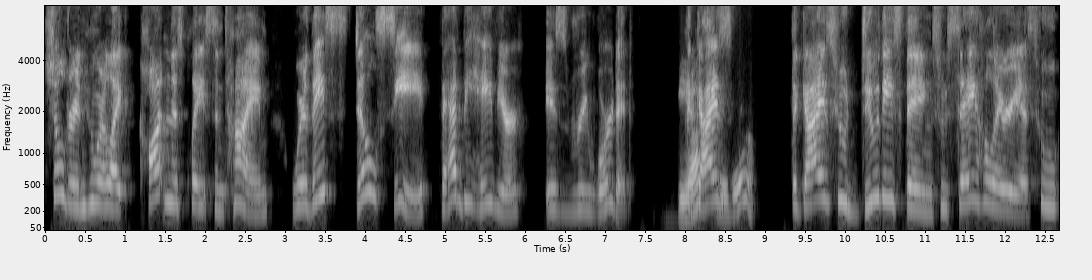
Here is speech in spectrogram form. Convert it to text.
children who are like caught in this place in time where they still see bad behavior is rewarded. yes guys- do. The guys who do these things, who say hilarious, who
